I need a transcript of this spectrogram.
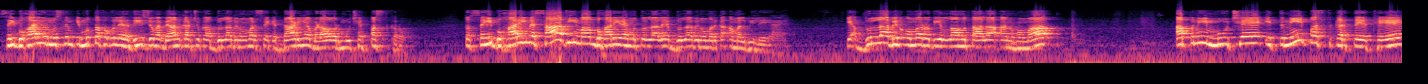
صحیح بخاری اور مسلم کی متفق حدیث جو میں بیان کر چکا، عبداللہ بن عمر سے کہ داڑیاں بڑھاؤ اور مونچھیں پست کرو۔ تو صحیح بخاری میں ساتھ ہی امام بخاری رحمۃ اللہ علیہ، عبداللہ بن عمر کا عمل بھی لے آئے۔ کہ عبداللہ بن عمر رضی اللہ تعالی عنہما اپنی مونچھیں اتنی پست کرتے تھے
